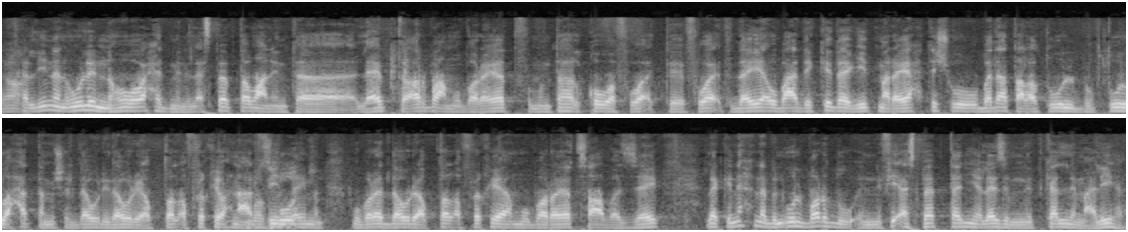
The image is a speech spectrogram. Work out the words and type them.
آه. خلينا نقول إن هو واحد من الأسباب طبعا أنت لعبت أربع مباريات في منتهى القوة في وقت في وقت ضيق وبعد كده جيت ما ريحتش وبدأت على طول ببطولة حتى مش الدوري دوري أبطال أفريقيا وإحنا عارفين مظبوط. دايما مباريات دوري أبطال أفريقيا مباريات صعبة إزاي. لكن إحنا بنقول برضو إن في أسباب تانية لازم نتكلم عليها.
